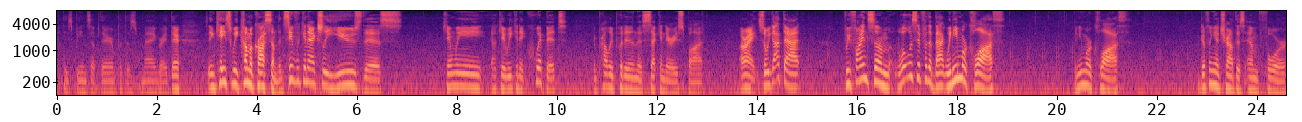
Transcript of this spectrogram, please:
Put these beans up there and put this mag right there. In case we come across something. See if we can actually use this. Can we... Okay, we can equip it. And probably put it in this secondary spot. Alright, so we got that. If we find some... What was it for the back? We need more cloth. We need more cloth. We're definitely going to try out this M4.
